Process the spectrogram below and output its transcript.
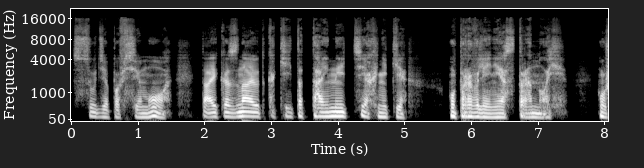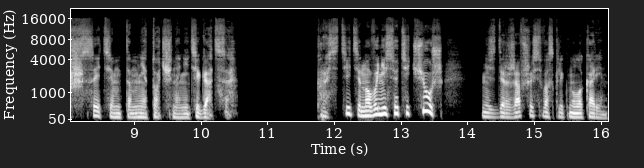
Судя по всему, Тайка знают какие-то тайные техники управления страной. Уж с этим-то мне точно не тягаться. «Простите, но вы несете чушь!» Не сдержавшись, воскликнула Карин.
